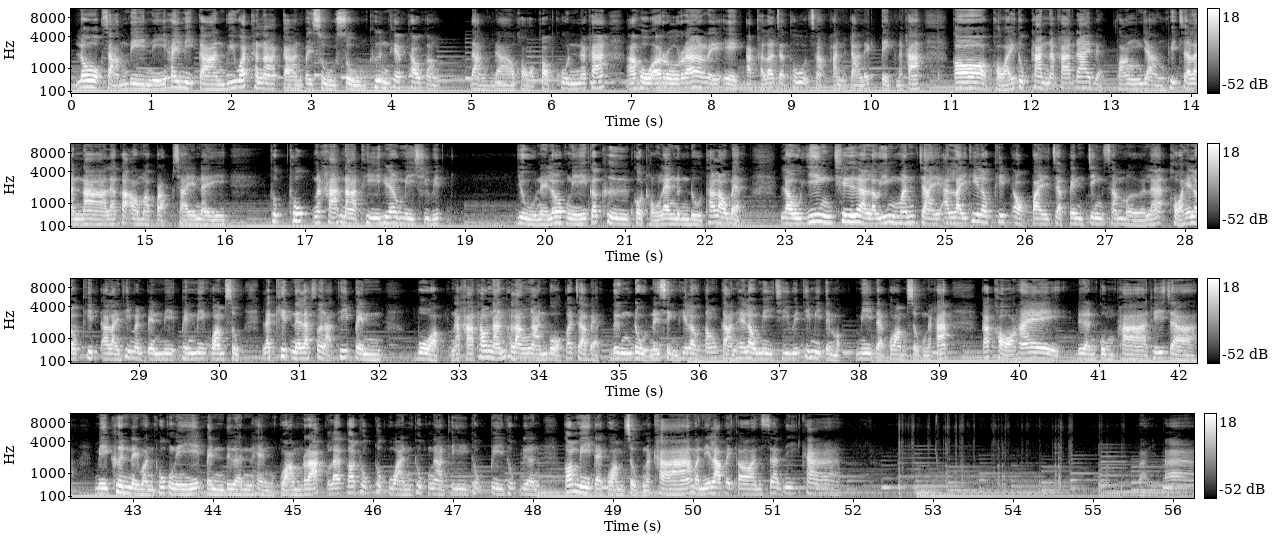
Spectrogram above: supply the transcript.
โลก 3D นี้ให้มีการวิวัฒนาการไปสู่สูงขึ้นเทียบเท่ากั บดังดาวขอขอบคุณนะคะอาโฮอโรราเรเอกอัครราชทูตสหพันธ์กาเล็กติกนะคะ ก็ขอให้ทุกท่านนะคะ ได้แบบฟังอย่างพิจารณาแล้วก็เอามาปรับใช้ในทุกๆนะคะ นาทีที่เรามีชีวิตอยู่ในโลกนี้ก็คือกฎของแรงดึงดูดถ้าเราแบบเรายิ่งเชื่อเรายิ่งมั่นใจอะไรที่เราคิดออกไปจะเป็นจริงเสมอ และขอให้เราคิดอะไรที่มันเป็นมีเป็นมีความสุข และคิดในลักษณะที่เป็น บวกนะคะ เท่านั้นพลังงานบวกก็จะแบบดึงดูดในสิ่งที่เราต้องการให้เรามีชีวิตที่มีแต่มีแต่ความสุขนะคะ ก็ขอให้เดือนกุมภาที่จะมีขึ้นในวันพรุ่งนี้เป็นเดือนแห่งความรัก และก็ทุกๆวันทุกนาที ทุกปีทุกเดือนก็มีแต่ความสุขนะคะ วันนี้ลาไปก่อน สวัสดีค่ะบายบาย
